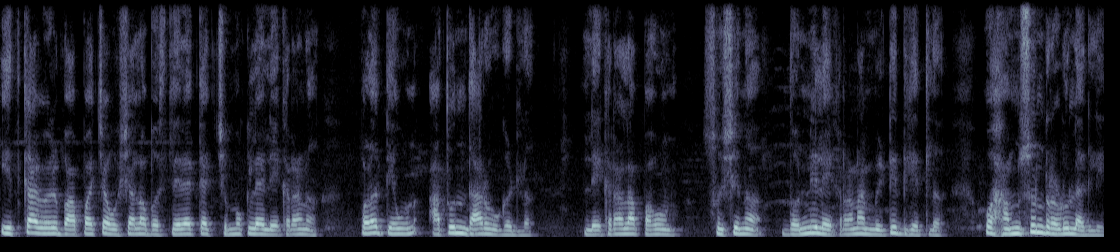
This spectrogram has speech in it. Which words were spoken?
इतका वेळ बापाच्या उशाला बसलेल्या त्या चिमुकल्या लेकरानं पळत येऊन आतून दार उघडलं. लेकराला पाहून सुशीनं दोन्ही लेकरांना मिठीत घेतलं व हमसून रडू लागली.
